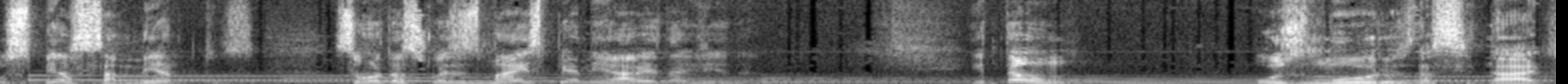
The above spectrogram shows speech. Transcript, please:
Os pensamentos são uma das coisas mais permeáveis da vida. Então, os muros da cidade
